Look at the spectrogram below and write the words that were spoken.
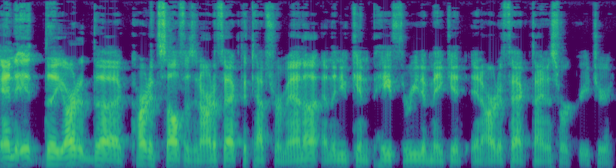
and it the art the card itself is an artifact that taps for mana, and then you can pay three to make it an artifact dinosaur creature.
